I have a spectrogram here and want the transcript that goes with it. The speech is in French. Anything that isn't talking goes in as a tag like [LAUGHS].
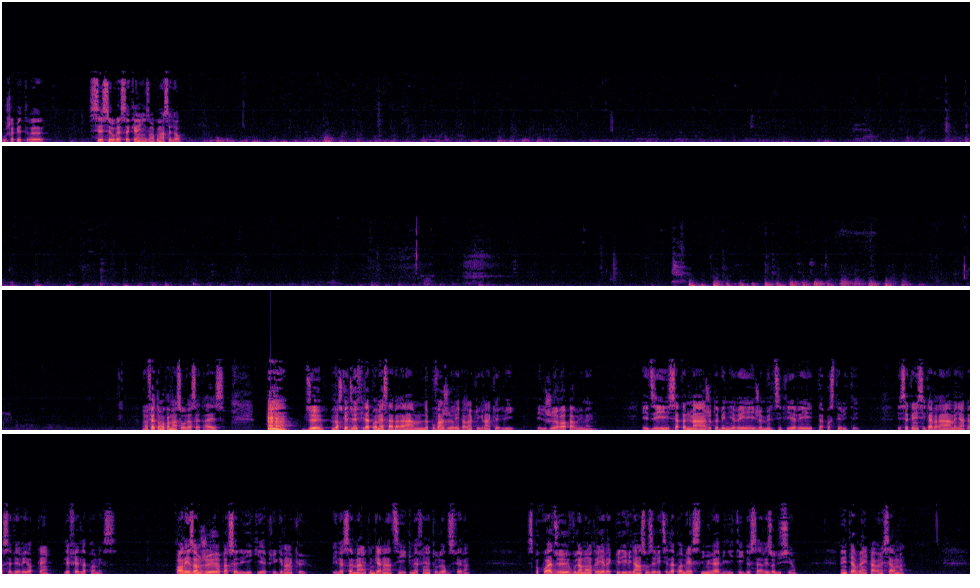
au chapitre 6 et au verset 15. On commencer là. En fait, on va commencer au verset 13. [CLEARS THROAT] Dieu, lorsque Dieu fit la promesse à Abraham, ne pouvant jurer par un plus grand que lui, il jura par lui-même. Il dit, certainement, je te bénirai et je multiplierai ta postérité. Et c'est ainsi qu'Abraham, ayant persévéré, obtint l'effet de la promesse. Or, les hommes jurent par celui qui est plus grand qu'eux, et leur serment est une garantie qui met fin à tous leurs différends. C'est pourquoi Dieu, voulant montrer avec plus d'évidence aux héritiers de la promesse l'immuabilité de sa résolution, intervint par un serment,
